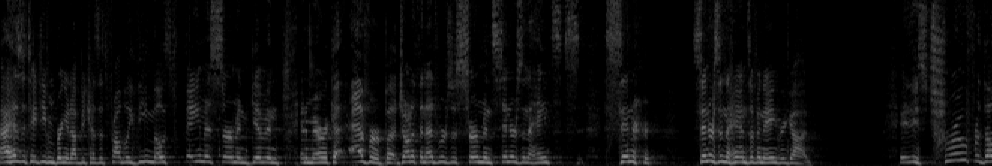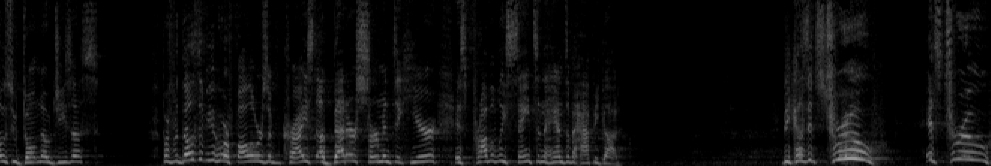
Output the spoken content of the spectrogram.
I hesitate to even bring it up because it's probably the most famous sermon given in America ever. But Jonathan Edwards' sermon, Sinners in the Hands, Sinner, Sinners in the Hands of an Angry God. It is true for those who don't know Jesus. But for those of you who are followers of Christ, a better sermon to hear is probably Saints in the Hands of a Happy God. Because it's true. It's true.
